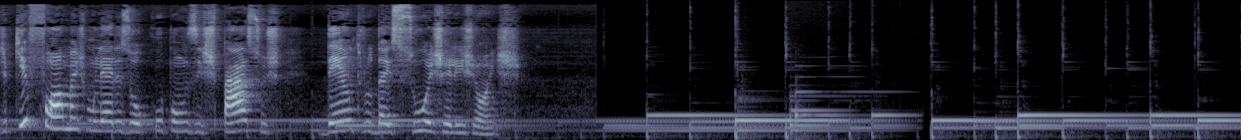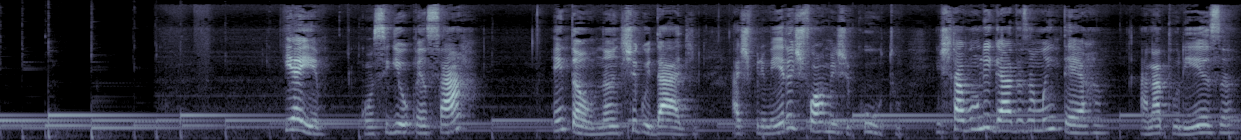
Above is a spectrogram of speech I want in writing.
de que forma as mulheres ocupam os espaços dentro das suas religiões? E aí, conseguiu pensar? Então, na antiguidade, as primeiras formas de culto estavam ligadas à Mãe Terra, à natureza,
